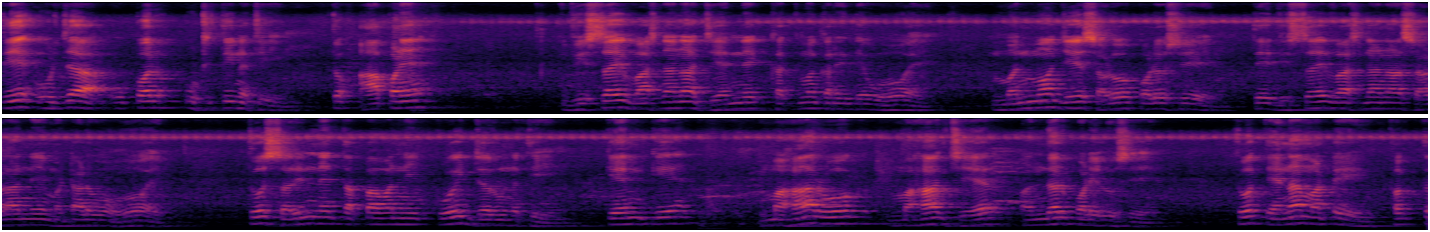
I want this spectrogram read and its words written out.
તે ઊર્જા ઉપર ઉઠતી નથી. તો આપણે વિષય વાસનાના ઝેરને ખત્મ કરી દેવું હોય. મનમાં જે સડો પડ્યો છે, તે વિષય વાસનાના સડાને મટાડવો હોય. તો શરીરને તપાવવાની કોઈ જરૂર નથી. કેમ કે મહારોગ, મહાઝેર અંદર પડેલું છે. તો તેના માટે ફક્ત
